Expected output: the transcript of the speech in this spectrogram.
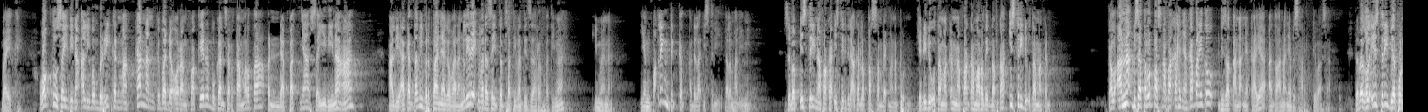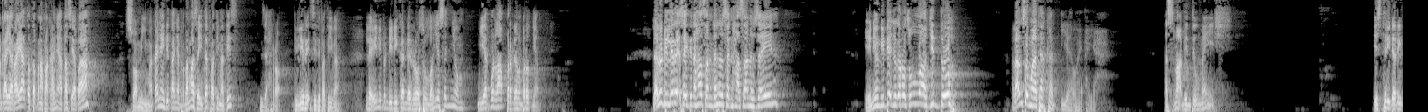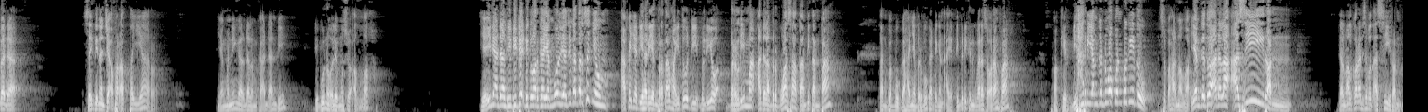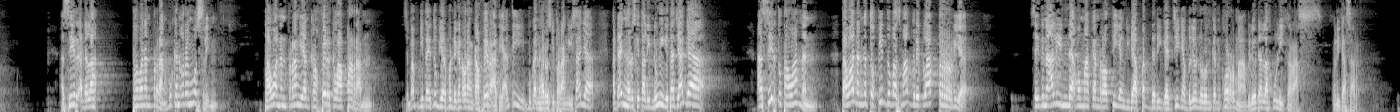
Baik. Waktu Sayyidina Ali memberikan makanan kepada orang fakir bukan serta-merta pendapatnya Sayyidina Ali akan tapi bertanya kepada ngelirik kepada Sayyidah Fatimah Zahra Fatimah gimana? Yang paling dekat adalah istri dalam hal ini. Sebab istri, nafkah istri tidak akan lepas sampai mana pun. Jadi diutamakan nafkah, marotib nafkah, istri diutamakan. Kalau anak bisa terlepas nafkahnya, kapan itu? Di saat anaknya kaya atau anaknya besar, dewasa. Tapi kalau istri, biarpun kaya raya, tetap nafkahnya atas siapa? Suami. Makanya yang ditanya pertama, Sayyidat Fatimatis Zahra. Dilirik Siti Fatimah. Lah ini pendidikan dari Rasulullah, ya senyum. Biarpun lapar dalam perutnya. Lalu dilirik Sayyidina Hasan dan Husain Hasan Husain ini yang didik juga Rasulullah jidduh. Langsung mengatakan, iya wahai ayah. Asma binti Umais. Istri daripada Sayyidina Ja'far At-Tayyar. Yang meninggal dalam keadaan di, dibunuh oleh musuh Allah. Ya ini adalah dididik di keluarga yang mulia juga tersenyum. Akhirnya di hari yang pertama itu di, beliau berlima adalah berpuasa tapi tanpa tanpa buka, hanya berbuka dengan air. Diberikan kepada seorang fa, fakir. Di hari yang kedua pun begitu. Subhanallah. Yang kedua adalah asiran. Dalam Al-Quran disebut asiran. Asir adalah tawanan perang, bukan orang muslim. Tawanan perang yang kafir kelaparan. Sebab kita itu biarpun dengan orang kafir, hati-hati. Bukan harus diperangi saja. Ada yang harus kita lindungi, kita jaga. Asir itu tawanan. Tawanan ngetuk pintu pas maghrib, lapar ya. Sayyidina Ali tidak memakan roti yang didapat dari gajinya. Beliau nurunkan korma. Beliau adalah kuli keras. Kuli kasar.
